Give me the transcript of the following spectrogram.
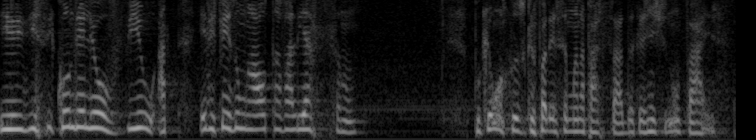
E ele disse, quando ele ouviu, ele fez uma autoavaliação. Porque uma coisa que eu falei semana passada que a gente não faz.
